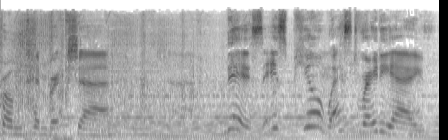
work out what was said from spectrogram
from Pembrokeshire. This is Pure West Radio.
